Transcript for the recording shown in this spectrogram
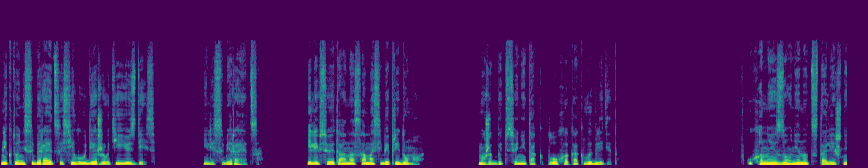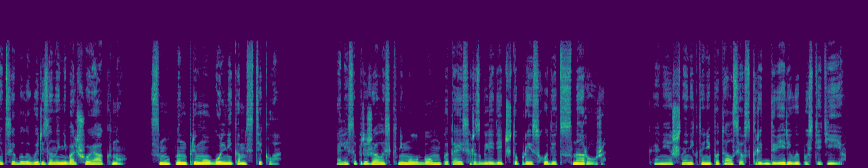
Никто не собирается силой удерживать ее здесь. Или собирается. Или все это она сама себе придумала. Может быть, все не так плохо, как выглядит? В кухонной зоне над столешницей было вырезано небольшое окно с мутным прямоугольником стекла. Алиса прижалась к нему лбом, пытаясь разглядеть, что происходит снаружи. Конечно, никто не пытался вскрыть дверь и выпустить ее.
